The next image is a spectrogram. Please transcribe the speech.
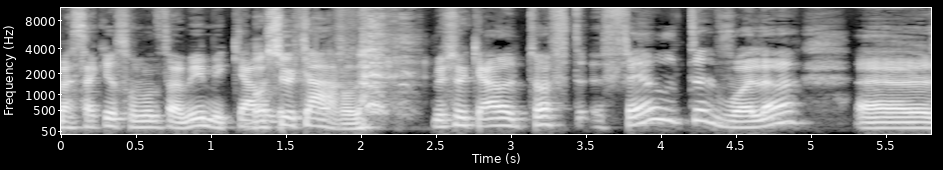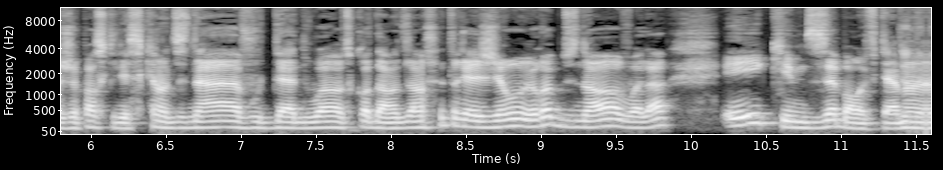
massacrer son nom de famille, mais Carl. Monsieur Carl. Monsieur Karl Toftfelt, voilà. Euh, je pense qu'il est scandinave ou danois, en tout cas dans, dans, cette région, Europe du Nord, voilà. Et qui me disait, bon, évidemment,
